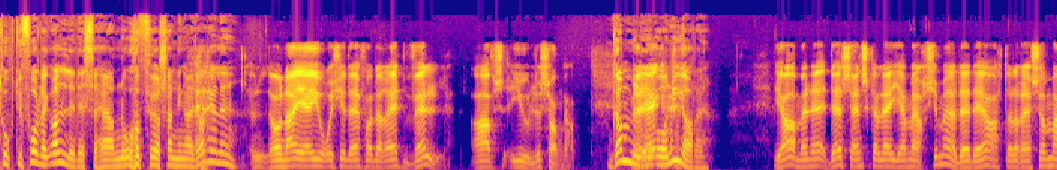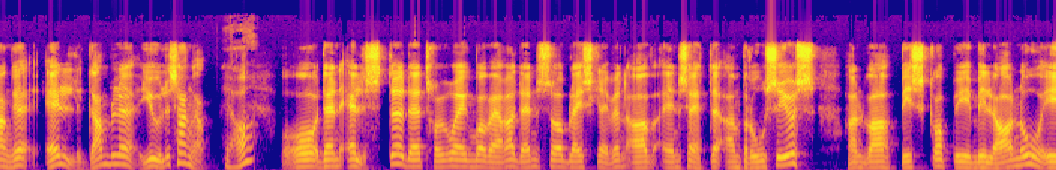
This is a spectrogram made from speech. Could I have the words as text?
Tok du for deg alle disse her nå før sendinga i dag, eller? Nå, nei, jeg gjorde ikke det, for det er et vell av julesanger. Gamle jeg, og nyere? Ja, men det som en skal legge merke med, det er det at det er så mange eldgamle julesanger. Ja. Og den eldste, det tror jeg må være den som ble skrevet av en som heter Ambrosius. Han var biskop i Milano i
